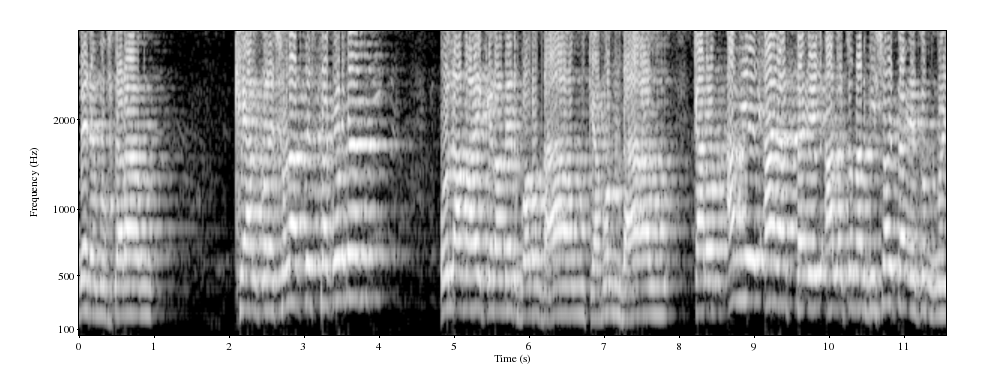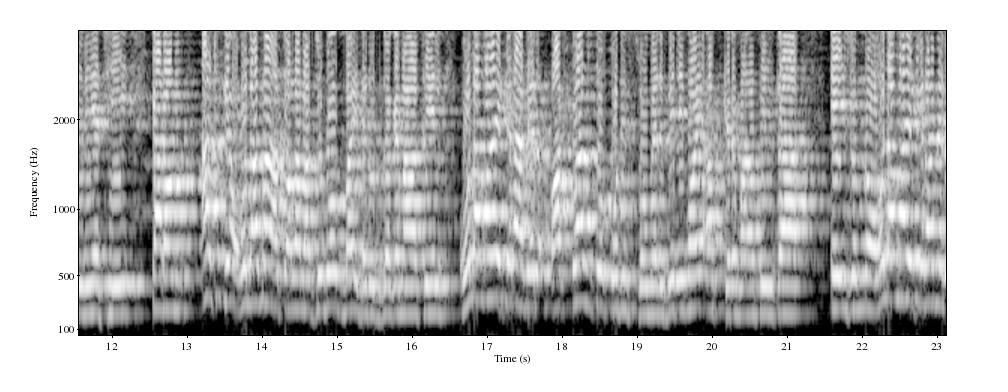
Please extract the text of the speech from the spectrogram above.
মেরে মুহতারাম, খেয়াল করে শোনার চেষ্টা করবেন, ওলামায়ে কেরামের বড় দাম কেমন দাম? কারণ আমি এই আয়াতটা, এই আলোচনার বিষয়টা এজন্যই নিয়েছি। কারণ আজকে ওলামা, তলামা যুবক ভাইদের উদ্যোগে মাহফিল ওলামায়ে কেরামের অক্লান্ত পরিশ্রমের বিনিময়ে আজকের মাহফিলটা। এই জন্য ওলামায়ে কেরামের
